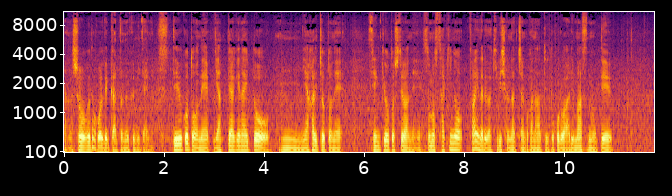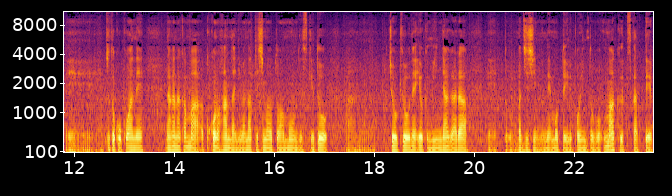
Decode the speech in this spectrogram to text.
あの勝負どころでガッと抜くみたいな。っていうことをね、やってあげないと、うん、やはりちょっとね、戦況としてはね、その先のファイナルが厳しくなっちゃうのかなっていうところはありますので、えー、ちょっとここはね、なかなかまあ、個々の判断にはなってしまうとは思うんですけど、あの、状況をね、よく見ながら、えーとまあ、自身のね持っているポイントをうまく使って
